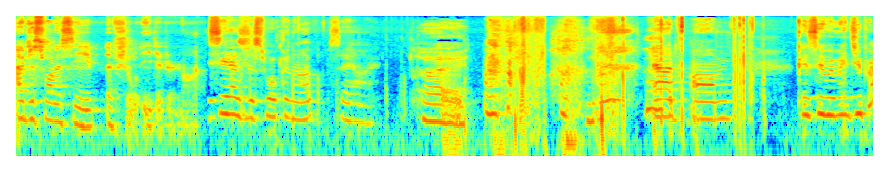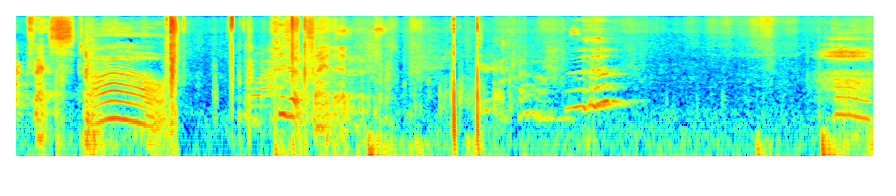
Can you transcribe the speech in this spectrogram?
I just want to see if she'll eat it or not. Casey has just woken up. Say hi. Hi. and um, Casey, we made you breakfast. Wow. She's excited. Ooh.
